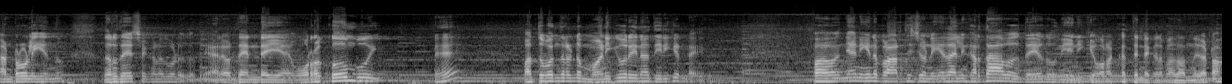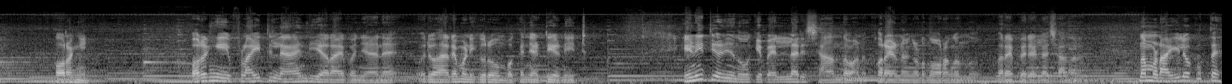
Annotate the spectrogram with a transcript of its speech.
കൺട്രോൾ ചെയ്യുന്നു. നിർദ്ദേശങ്ങൾ കൊടുക്കുന്നു. ഞാൻ ഓർത്ത് എന്റെ ഉറക്കവും പോയി. ഏ? പത്ത് പന്ത്രണ്ട് മണിക്കൂർ ഇതിനകത്ത് ഇരിക്കണ്ടേ അപ്പോൾ ഇങ്ങനെ പ്രാർത്ഥിച്ചുകൊണ്ട് ഏതായാലും കർത്താവ് ദയ തോന്നി എനിക്ക് ഉറക്കത്തിന്റെ കൃപ തന്നു കേട്ടോ. ഉറങ്ങി. ഉറങ്ങി ഫ്ലൈറ്റ് ലാൻഡ് ചെയ്യാറായപ്പോൾ ഞാൻ ഒരു അരമണിക്കൂർ മുമ്പൊക്കെ ഞെട്ടി എണീറ്റു. എണീറ്റ് കഴിഞ്ഞ് നോക്കിയപ്പോൾ എല്ലാവരും ശാന്തമാണ്. കുറേ എണ്ണം കിടന്ന് ഉറങ്ങുന്നു. കുറേ പേരെല്ലാം ശാന്തമാണ്. നമ്മുടെ അയലൊക്കത്തെ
